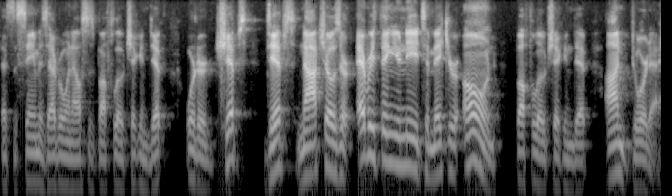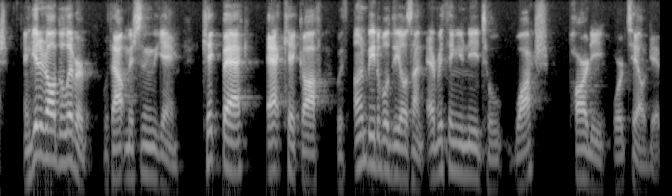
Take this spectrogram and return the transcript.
that's the same as everyone else's buffalo chicken dip. Order chips, dips, nachos, or everything you need to make your own buffalo chicken dip on DoorDash and get it all delivered without missing the game. Kick back at kickoff with unbeatable deals on everything you need to watch, party, or tailgate.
